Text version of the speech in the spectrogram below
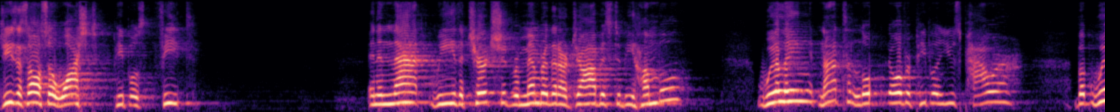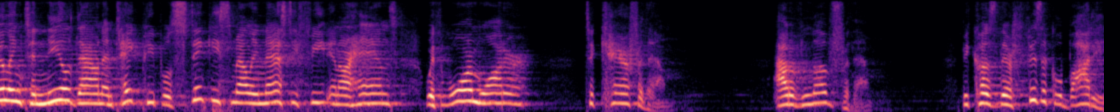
Jesus also washed people's feet. And in that, we, the church, should remember that our job is to be humble, willing not to lord over people and use power, but willing to kneel down and take people's stinky, smelly, nasty feet in our hands with warm water to care for them out of love for them because their physical body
